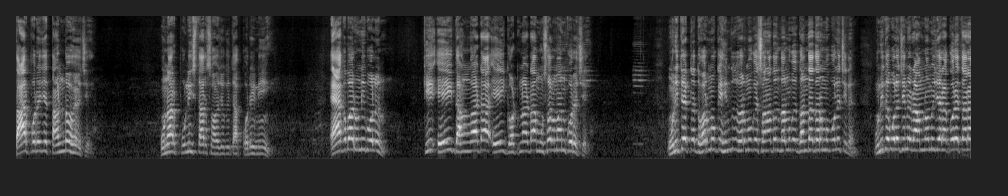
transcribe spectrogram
তারপরে যে তাণ্ড হয়েছে, ওনার পুলিশ তার সহযোগিতা করেনি। একবার উনি বলুন কি এই দাঙ্গাটা, এই ঘটনাটা মুসলমান করেছে। উনি তো একটা ধর্মকে, হিন্দু ধর্মকে, সনাতন ধর্মকে, গান্ধা ধর্ম বলেছিলেন। উনি তো বলেছিলেন রামনবমী যারা করে তারা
